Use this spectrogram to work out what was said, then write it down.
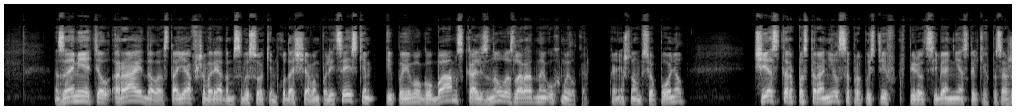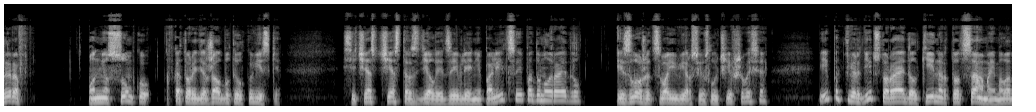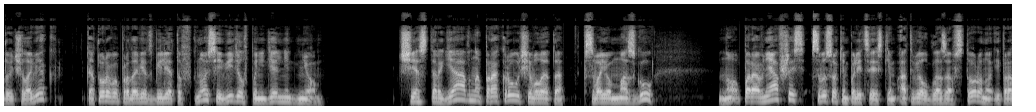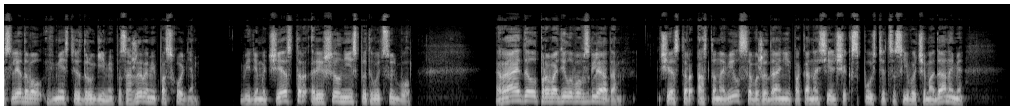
заметил Райдала, стоявшего рядом с высоким худощавым полицейским, и по его губам скользнула злорадная ухмылка. Конечно, он все понял. Честер посторонился, пропустив вперед себя нескольких пассажиров. Он нес сумку, в которой держал бутылку виски. Сейчас Честер сделает заявление полиции, — подумал Райдл, — изложит свою версию случившегося и подтвердит, что Райдл Киннер тот самый молодой человек, которого продавец билетов в Кносе видел в понедельник днем. Честер явно прокручивал это в своем мозгу, — но, поравнявшись с высоким полицейским, отвел глаза в сторону и проследовал вместе с другими пассажирами по сходням. Видимо, Честер решил не испытывать судьбу. Райдел проводил его взглядом. Честер остановился в ожидании, пока носильщик спустится с его чемоданами.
